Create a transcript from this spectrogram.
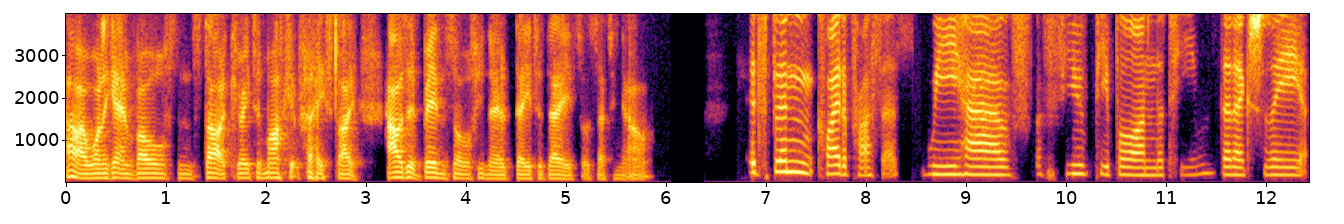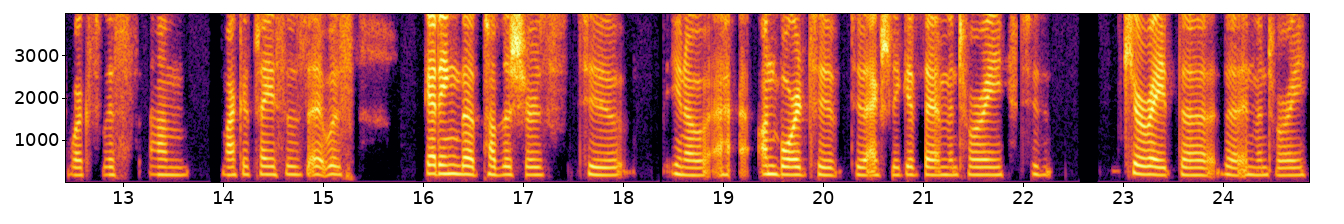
oh i want to get involved and start a curated marketplace like how has it been sort of you know day to day sort of setting it up it's been quite a process. We have a few people on the team that actually works with um, marketplaces. It was getting the publishers to you know on board to to actually give their inventory to curate the the inventory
